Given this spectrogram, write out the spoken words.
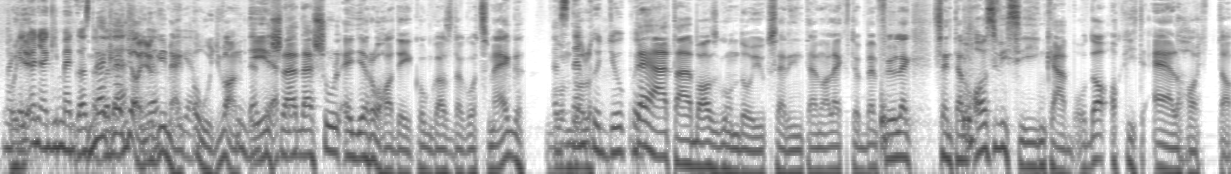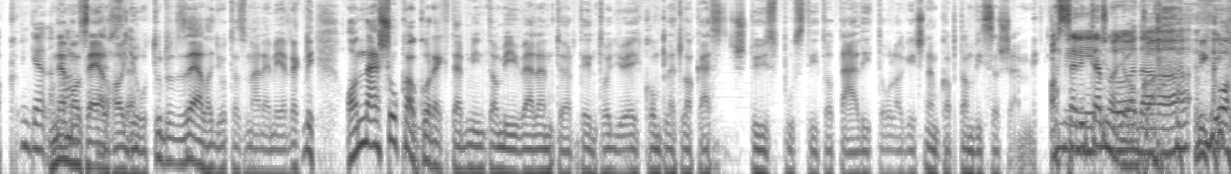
Meg Hogy egy anyagi meggazdagodás. Meg egy anyagi igen, meg, igen. úgy van. Mindent és értek. ráadásul egy rohadékon gazdagodsz meg. Ezt nem tudjuk, hogy- De általában azt gondoljuk szerintem a legtöbben. Főleg szerintem az viszi inkább oda, akit elhagytak. Igen, nem aha, az persze. elhagyó. Tudod, az elhagyót az már nem érdekli. Annál sokkal korrektebb, mint ami velem történt, hogy egy komplet lakást tűz pusztított állítólag, és nem kaptam vissza semmit. Azt szerintem nagyon Mikor,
